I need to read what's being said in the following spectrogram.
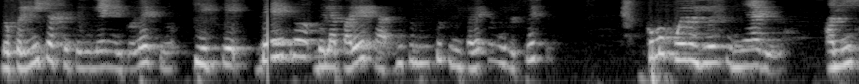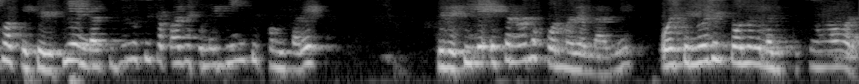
Lo permitas que te buleen en el colegio, si es que dentro de la pareja yo permito que mi pareja me respete. ¿Cómo puedo yo enseñarle a mi hijo a que se defienda si yo no soy capaz de poner límites con mi pareja? De decirle, esta no es la forma de hablarle, o este no es el tono de la discusión ahora.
